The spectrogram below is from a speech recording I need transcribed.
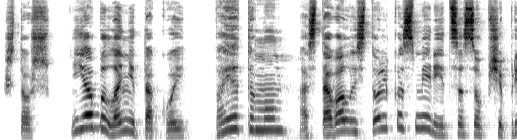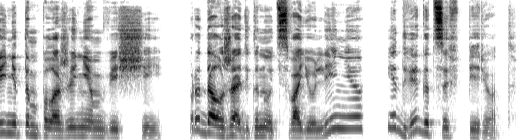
Что ж, я была не такой, Поэтому оставалось только смириться с общепринятым положением вещей, продолжать гнуть свою линию и двигаться вперед.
